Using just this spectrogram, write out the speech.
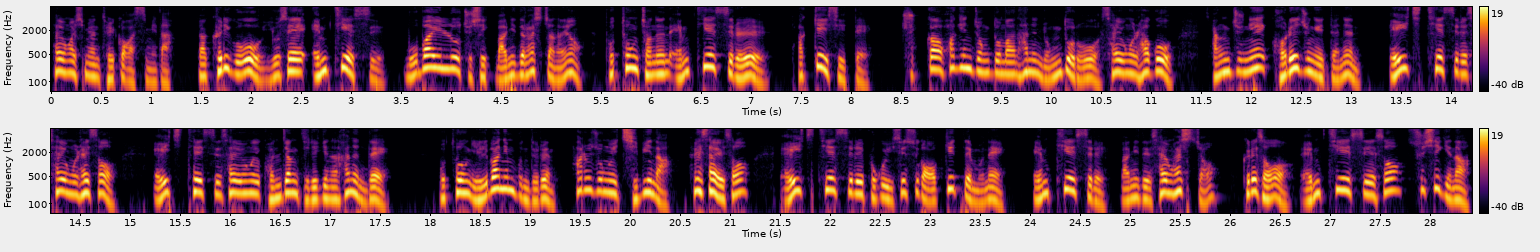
사용하시면 될 것 같습니다. 자, 그리고 요새 MTS, 모바일로 주식 많이들 하시잖아요. 보통 저는 MTS를 밖에 있을 때 주가 확인 정도만 하는 용도로 사용을 하고 장중에 거래 중일 때는 HTS를 사용을 해서 HTS 사용을 권장드리기는 하는데 보통 일반인 분들은 하루 종일 집이나 회사에서 HTS를 보고 있을 수가 없기 때문에 MTS를 많이들 사용하시죠. 그래서 MTS에서 수식이나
